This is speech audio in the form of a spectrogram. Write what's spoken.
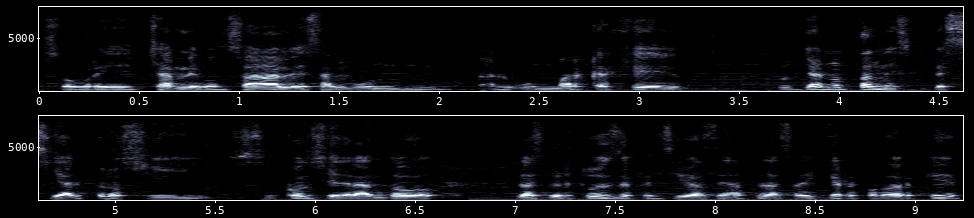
sobre Charlie González, algún, algún marcaje, pues ya no tan especial, pero sí, sí considerando las virtudes defensivas de Atlas. Hay que recordar que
